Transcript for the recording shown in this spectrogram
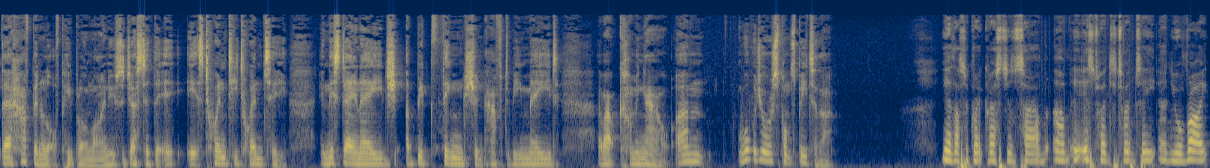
there have been a lot of people online who suggested that it, it's 2020. In this day and age, a big thing shouldn't have to be made about coming out. Um, what would your response be to that? Yeah, that's a great question, Sam. Um, it is 2020, and you're right.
